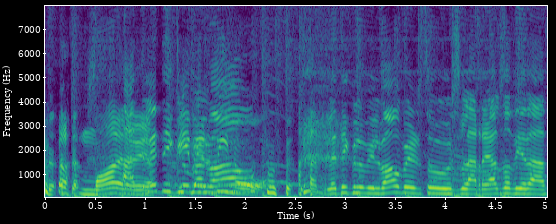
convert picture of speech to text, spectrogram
Madre mía. Atlético Bilbao. Atlético Bilbao versus la Real Sociedad.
